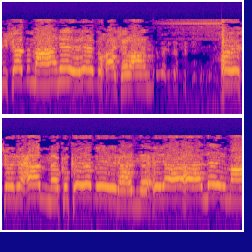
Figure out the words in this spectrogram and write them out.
واكسب ماني بخسران خسر عمك كبير اللحية اللي ما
